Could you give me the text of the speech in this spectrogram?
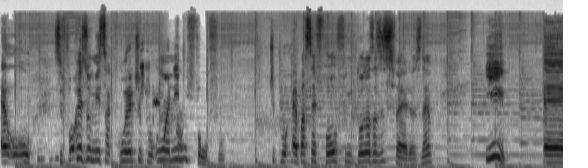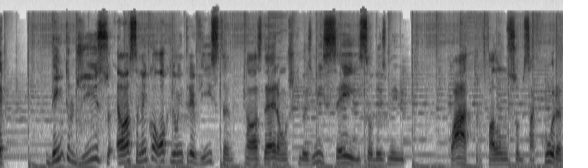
É, o, se for resumir Sakura, é tipo um anime fofo. Tipo, é pra ser fofo em todas as esferas, né? E é, dentro disso, elas também colocam uma entrevista que elas deram, acho que em 2006 ou 2004, falando sobre Sakura,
